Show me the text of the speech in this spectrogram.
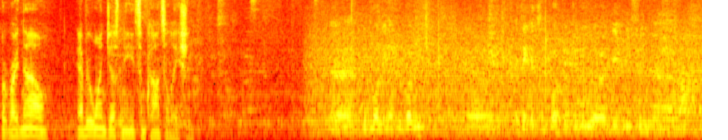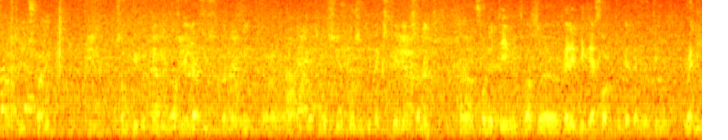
But right now, everyone just needs some consolation. Uh, good morning, everybody. Uh, I think it's important to do a debriefing uh, after each rally. Some people think it was negative, but I think uh, it was also a positive experience on it. Uh, for the team, it was a very big effort to get everything ready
